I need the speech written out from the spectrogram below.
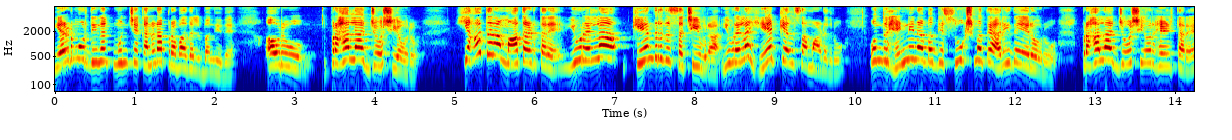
ಎರಡು ಮೂರು ದಿನಕ್ಕೆ ಮುಂಚೆ ಕನ್ನಡ ಪ್ರಭಾದಲ್ಲಿ ಬಂದಿದೆ. ಅವರು ಪ್ರಹ್ಲಾದ್ ಜೋಶಿ ಅವರು. ಯಾವ ಥರ ಮಾತಾಡ್ತಾರೆ? ಇವರೆಲ್ಲ ಕೇಂದ್ರದ ಸಚಿವರ, ಇವರೆಲ್ಲ ಹೇಗೆ ಕೆಲಸ ಮಾಡಿದ್ರು? ಒಂದು ಹೆಣ್ಣಿನ ಬಗ್ಗೆ ಸೂಕ್ಷ್ಮತೆ ಅರಿದೇ ಇರೋರು. ಪ್ರಹ್ಲಾದ್ ಜೋಶಿ ಅವ್ರು ಹೇಳ್ತಾರೆ,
